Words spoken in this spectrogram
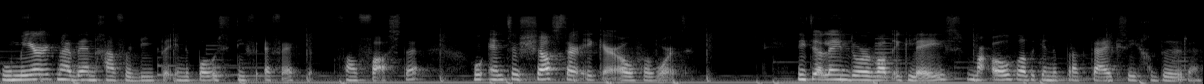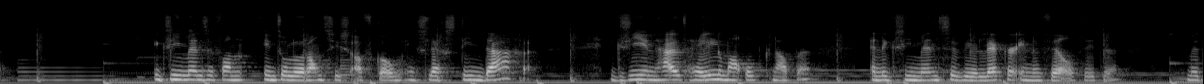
Hoe meer ik mij ben gaan verdiepen in de positieve effecten van vasten, hoe enthousiaster ik erover word. Niet alleen door wat ik lees, maar ook wat ik in de praktijk zie gebeuren. Ik zie mensen van intoleranties afkomen in slechts 10 dagen. Ik zie hun huid helemaal opknappen en ik zie mensen weer lekker in hun vel zitten met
